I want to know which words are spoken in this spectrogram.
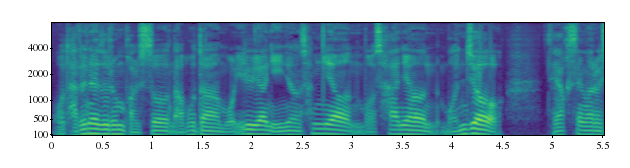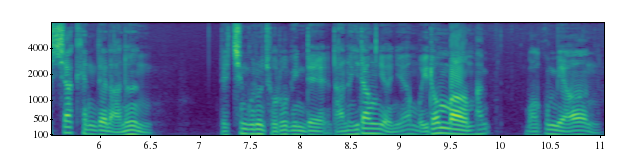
어, 다른 애들은 벌써 나보다 뭐 1년, 2년, 3년, 뭐 4년 먼저 대학 생활을 시작했는데 나는 내 친구는 졸업인데 나는 1학년이야. 뭐 이런 마음 한, 먹으면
